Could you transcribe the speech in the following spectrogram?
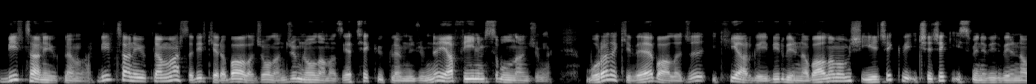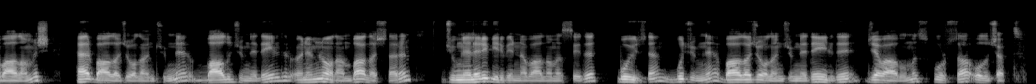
bir tane yüklem var. Bir tane yüklem varsa bir kere bağlacı olan cümle olamaz. Ya tek yüklemli cümle ya fiilimsi bulunan cümle. Buradaki ve bağlacı iki yargıyı birbirine bağlamamış, yiyecek ve içecek ismini birbirine bağlamış. Her bağlacı olan cümle bağlı cümle değildir. Önemli olan bağlaçların cümleleri birbirine bağlamasıydı. Bu yüzden bu cümle bağlacı olan cümle değildi. Cevabımız Bursa olacaktı.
